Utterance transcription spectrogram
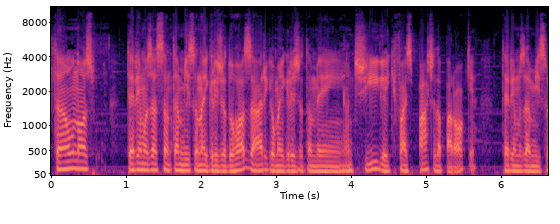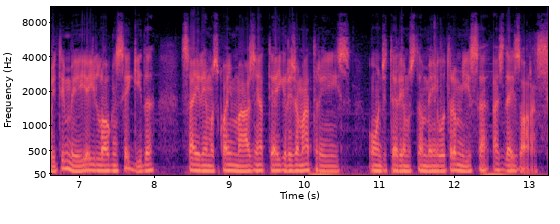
Então, nós teremos a Santa Missa na Igreja do Rosário, que é uma igreja também antiga e que faz parte da paróquia. Teremos a missa 8 e meia e logo em seguida sairemos com a imagem até a Igreja Matriz, onde teremos também outra missa às 10 horas.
